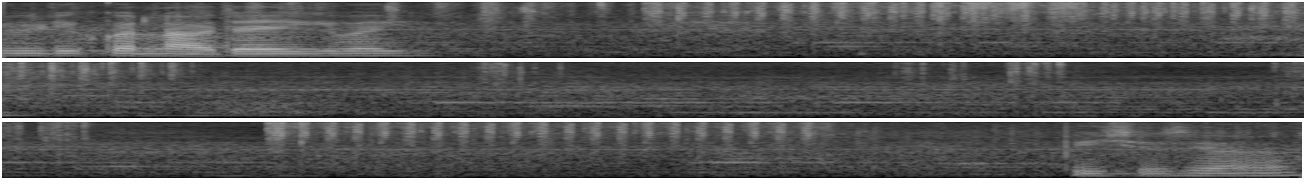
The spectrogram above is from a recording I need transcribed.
वीडियो कल आ जाएगी भाई। पीछे से आया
